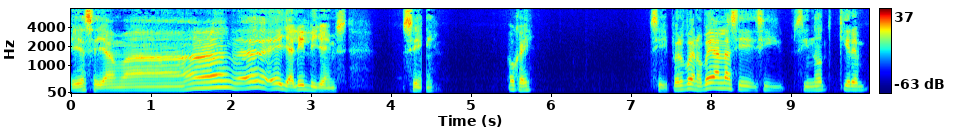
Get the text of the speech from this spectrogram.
Ella se llama. eh, ella, Lily James. Sí. Ok. Sí, pero bueno, véanla si, si, si no quieren,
